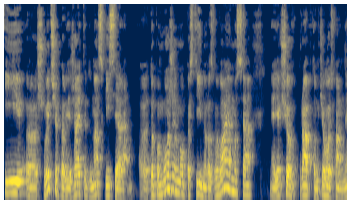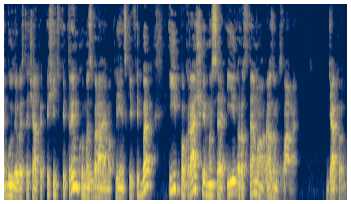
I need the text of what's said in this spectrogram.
і е, швидше переїжджайте до нас в KCRM. Е, Допоможемо, постійно розвиваємося. Якщо раптом чогось вам не буде вистачати, пишіть підтримку, ми збираємо клієнтський фідбек і покращуємося і ростемо разом з вами. Дякую.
